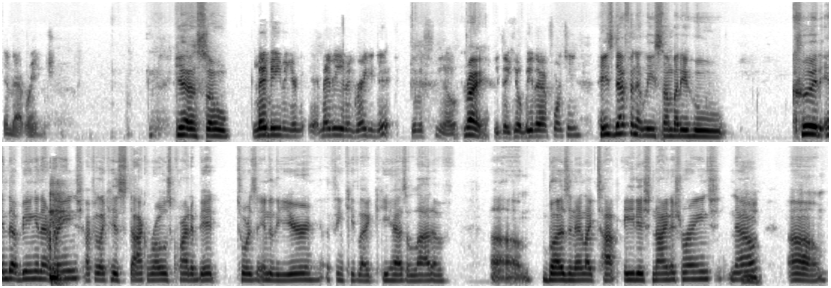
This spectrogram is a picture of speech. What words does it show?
in that range? Yeah, so Maybe even your maybe even Grady Dick. Give us, you know, right. You think he'll be there at 14? He's definitely somebody who could end up being in that range. I feel like his stock rose quite a bit towards the end of the year. I think he like he has a lot of um buzz in that like top eight-ish, nine-ish range now. Mm. Um,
